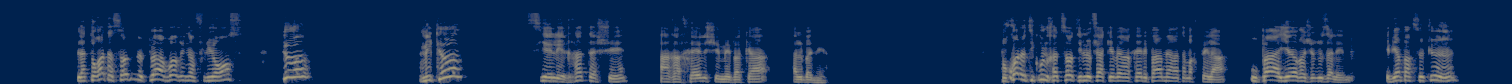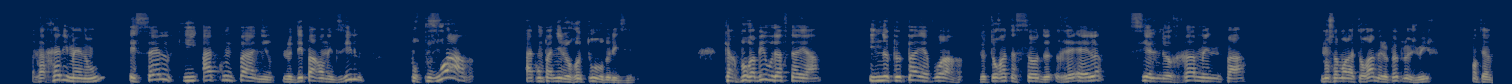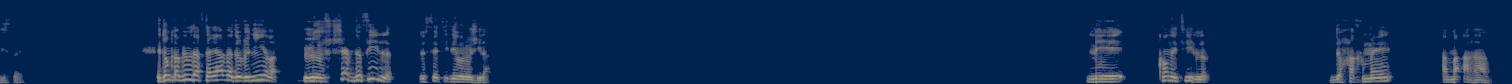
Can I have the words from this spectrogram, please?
la Torah Tassod ne peut avoir une influence que, mais que si elle est rattachée à Rachel chez Mevaka Albanea. Pourquoi le Tikkun Chatzot, il le fait à Kever Rachel et pas à Merat Marpella ou pas ailleurs à Jérusalem? Eh bien parce que Rachel Imenu est celle qui accompagne le départ en exil pour pouvoir accompagner le retour de l'exil. Car pour Rabbi Udaftaya, il ne peut pas y avoir de Torah Tassod réel si elle ne ramène pas non seulement la Torah, mais le peuple juif en terre d'Israël. Et donc Rabbi Udaftaya va devenir le chef de file de cette idéologie-là. Mais qu'en est-il de Chachmé à Ma'arav?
